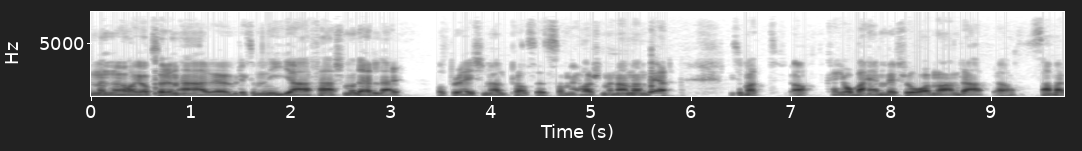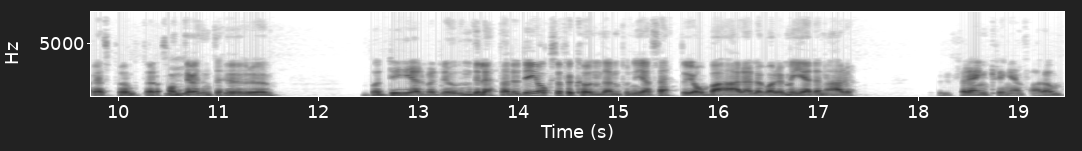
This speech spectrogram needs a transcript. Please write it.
men vi har ju också den här eh, liksom, nya affärsmodeller. Operational process som vi har som en annan del liksom att ja, kan jobba hemifrån och andra ja, samarbetspunkter och sånt. Mm. Jag vet inte hur var det, var det, underlättade det också för kunden på nya sätt att jobba här eller var det mer den här förenklingen för dem?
